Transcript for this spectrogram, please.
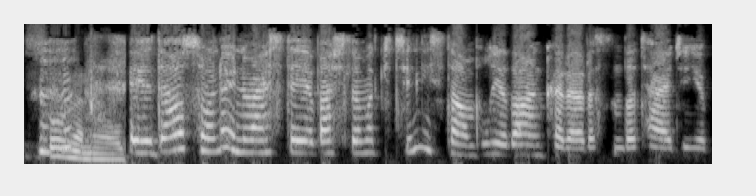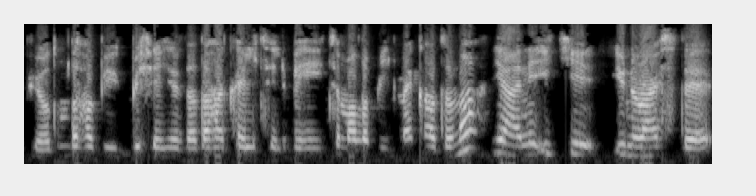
Sonra ne oldu? Ee, daha sonra üniversiteye başlamak için İstanbul ya da Ankara arasında tercih yapıyordum. Daha büyük bir şehirde daha kaliteli bir eğitim alabilmek adına. Yani iki üniversite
